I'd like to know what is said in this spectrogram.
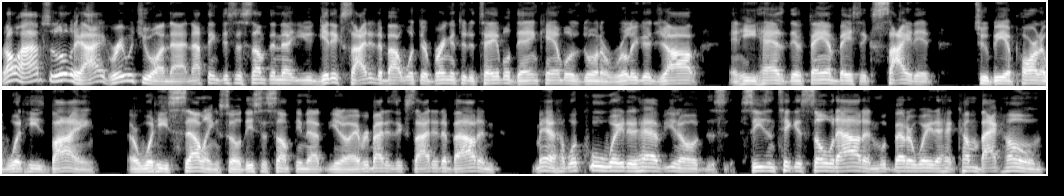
Oh, absolutely. I agree with you on that. And I think this is something that you get excited about what they're bringing to the table. Dan Campbell is doing a really good job, and he has the fan base excited to be a part of what he's buying or what he's selling. So this is something that, you know, everybody's excited about. And man, what cool way to have, you know, the season tickets sold out and what better way to have come back home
